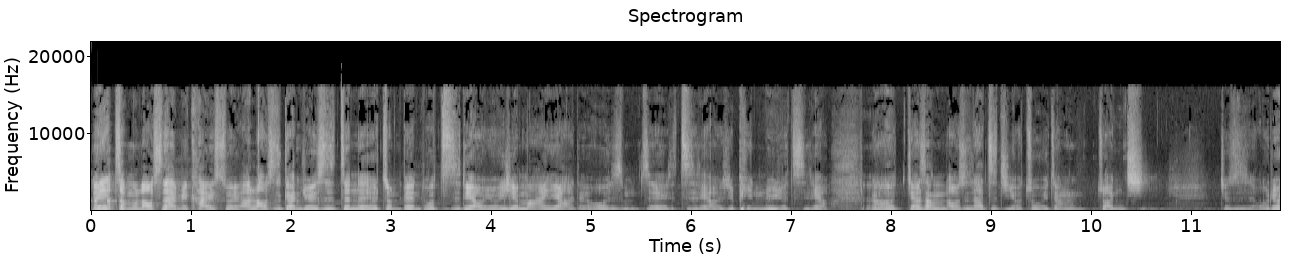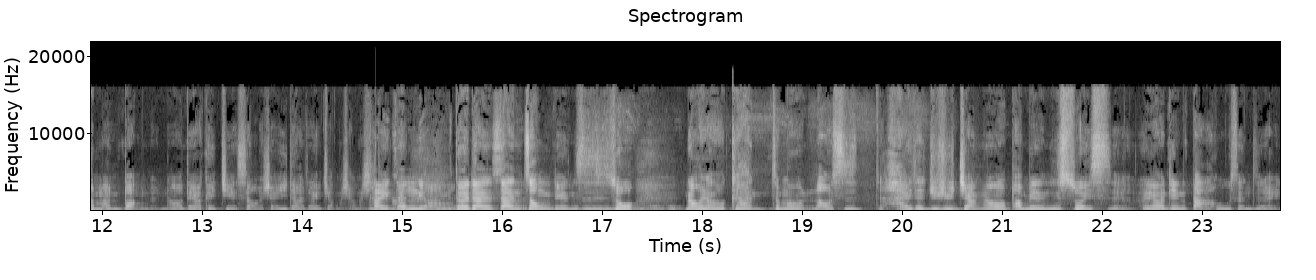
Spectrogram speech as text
哎，怎么老师还没开睡啊？老师感觉是真的有准备很多资料，有一些玛雅的或者是什么之类的资料，一些频率的资料，然后加上老师他自己有做一张专辑，就是我觉得蛮棒的。然后等一下可以介绍一下，伊塔再讲详细。太空疗愈，对，但但重点是说，然后我想说，看怎么老师还在继续讲，然后旁边人已经睡死了，好像听打呼声之类的，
